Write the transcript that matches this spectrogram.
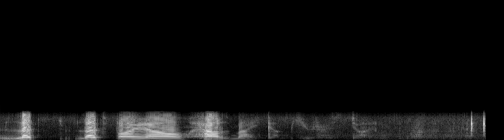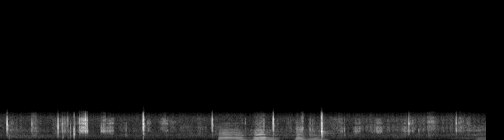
Let's let's find out how's my computer's doing. Mm-hmm. Oh.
